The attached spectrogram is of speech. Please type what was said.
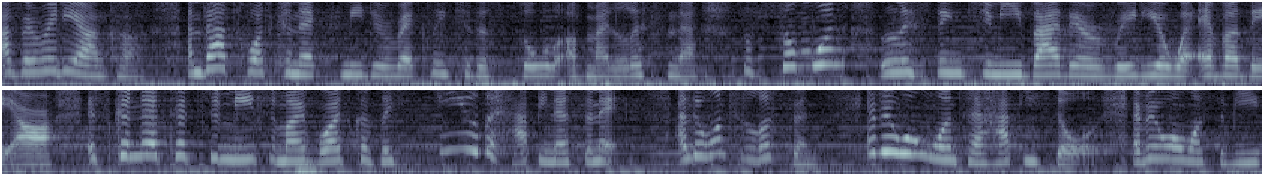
as a radio anchor. And that's what connects me directly to the soul of my listener. So, someone listening to me via their radio, wherever they are, is connected to me, to my voice, because they feel the happiness in it and they want to listen. Everyone wants a happy soul. Everyone wants to be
